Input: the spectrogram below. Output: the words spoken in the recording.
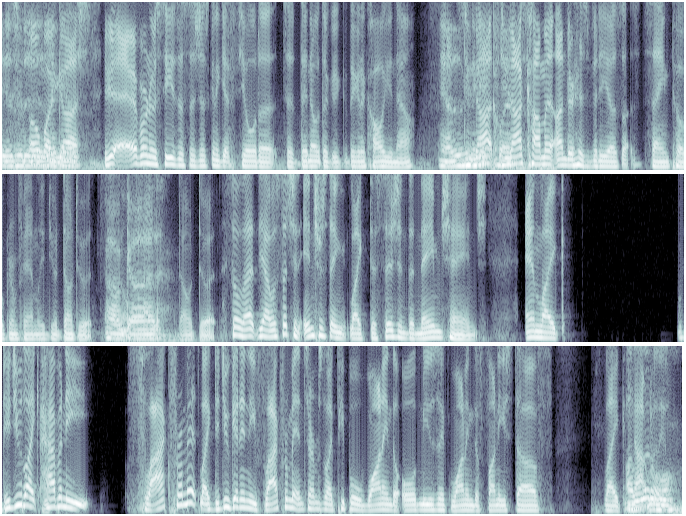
it is what it oh is. my I gosh! Guess. Everyone who sees this is just gonna get fuel to, to they know what they're, they're gonna call you now. Yeah, this is do gonna not get do not comment under his videos uh, saying Pilgrim Family. Do don't do it. Oh don't, God, don't do it. So that yeah, it was such an interesting like decision, the name change, and like, did you like have any flack from it? Like, did you get any flack from it in terms of like people wanting the old music, wanting the funny stuff, like a not little. really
